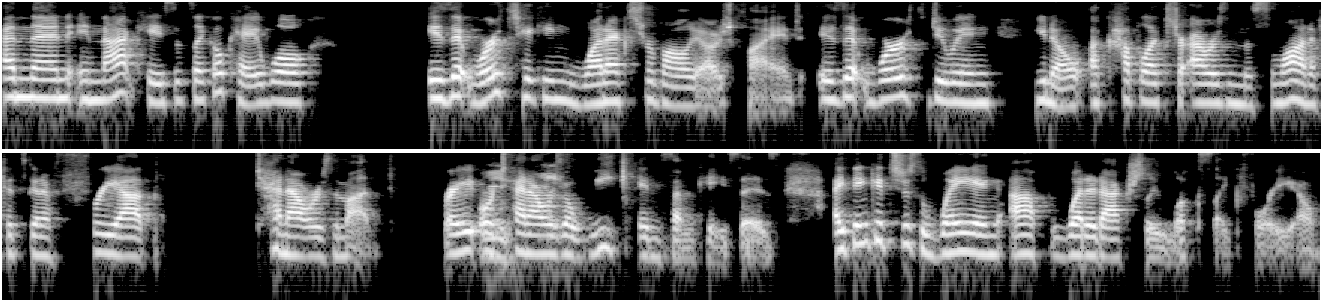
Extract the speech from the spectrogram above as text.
And then in that case it's like okay well is it worth taking one extra balayage client? Is it worth doing, you know, a couple extra hours in the salon if it's going to free up 10 hours a month, right? Or 10 hours a week in some cases. I think it's just weighing up what it actually looks like for you.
